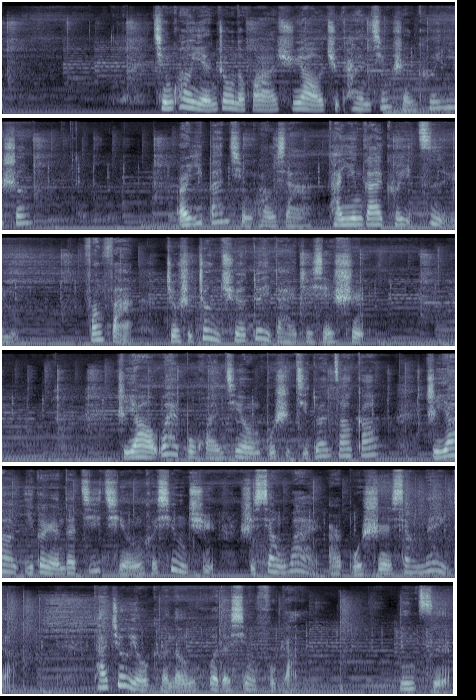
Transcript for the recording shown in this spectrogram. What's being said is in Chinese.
情况严重的话，需要去看精神科医生。而一般情况下，他应该可以自愈。方法就是正确对待这些事。只要外部环境不是极端糟糕，只要一个人的激情和兴趣是向外而不是向内的，他就有可能获得幸福感。因此。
